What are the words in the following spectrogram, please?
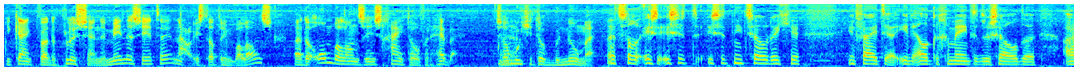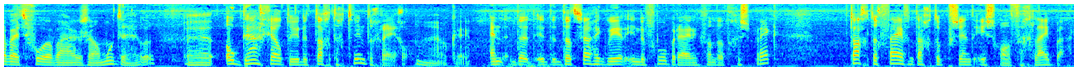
Je kijkt waar de plussen en de minnen zitten. Nou, is dat in balans? Waar de onbalans is, ga je het over hebben. Zo moet je het ook benoemen. is, toch, is, is, het, is het niet zo dat je in feite in elke gemeente dezelfde arbeidsvoorwaarden zou moeten hebben? Uh, ook daar geldt weer de 80-20 regel. Ja, okay. En dat, dat zag ik weer in de voorbereiding van dat gesprek. 80, 85 procent is gewoon vergelijkbaar.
